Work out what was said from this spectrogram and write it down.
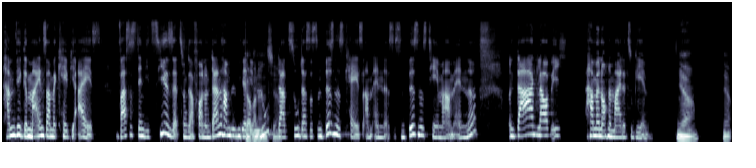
haben wir gemeinsame KPIs. Was ist denn die Zielsetzung davon? Und dann haben wir wieder den Loop ja. dazu, dass es ein Business Case am Ende ist. Es ist ein Business-Thema am Ende. Und da, glaube ich, haben wir noch eine Meile zu gehen. Ja. Ja,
